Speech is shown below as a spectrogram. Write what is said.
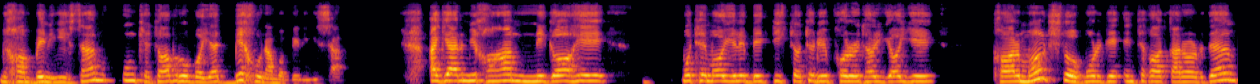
می‌خوام بنویسم اون کتاب رو باید بخونم و بنویسم. اگر می‌خواهم نگاه متمایل به دیکتاتوری پرولتاریای کار مارکس رو مورد انتقاد قرار بدم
